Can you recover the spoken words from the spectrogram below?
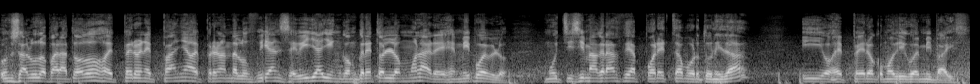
Un saludo para todos, os espero en España, os espero en Andalucía, en Sevilla y en concreto en Los Molares, en mi pueblo. Muchísimas gracias por esta oportunidad y os espero, como digo, en mi país.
